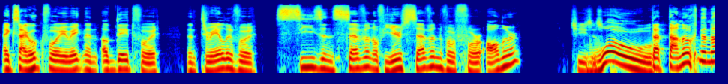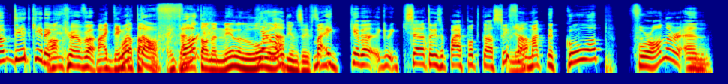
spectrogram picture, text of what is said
Ik zag ook vorige week een update voor een trailer voor Season 7 of Year 7 voor For Honor. Jesus. Wow! Dat dan nog een update kreeg, denk Ah, ik gewoon van... maar ik denk what dat dat, ik denk dat dat een hele loyal Ja, audience heeft. Maar ik, heb, eh, ik, ik zei dat toch eens een paar podcasts terug. Ja. Van, maak een co-op For Honor en Mm.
